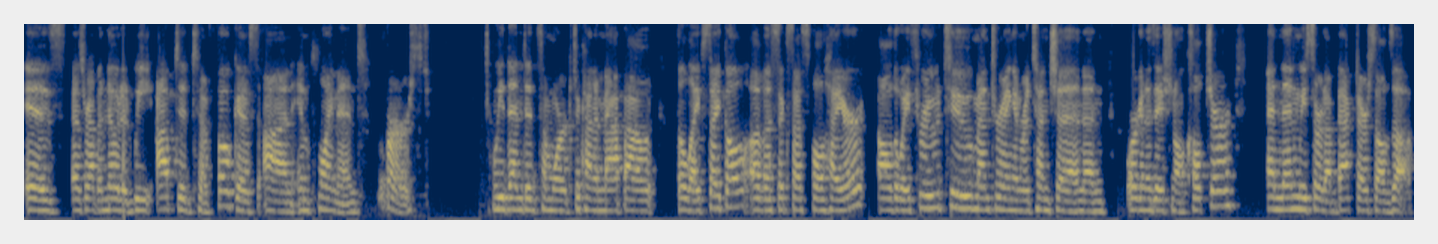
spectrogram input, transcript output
is as Robin noted, we opted to focus on employment first. We then did some work to kind of map out the life cycle of a successful hire all the way through to mentoring and retention and organizational culture. And then we sort of backed ourselves up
